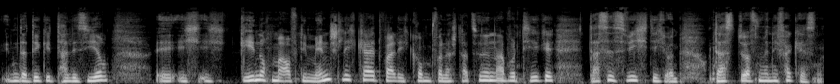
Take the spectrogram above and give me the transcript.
in der Digitalisierung, äh, ich, ich gehe nochmal auf die Menschlichkeit, weil ich komme von der stationären Apotheke. Das ist wichtig und, und das dürfen wir nicht vergessen.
